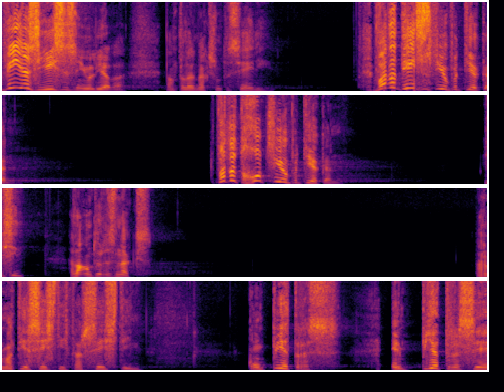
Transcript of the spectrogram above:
Wie is Jesus in jou lewe? Dan het hulle niks om te sê nie. Wat het Jesus vir jou beteken? Wat het God vir jou beteken? Jy sien, hulle antwoord is niks. Maar Matteus 16 vers 16 kom Petrus en Petrus sê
